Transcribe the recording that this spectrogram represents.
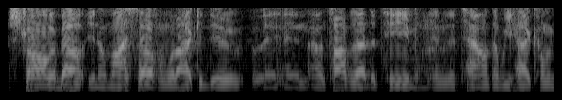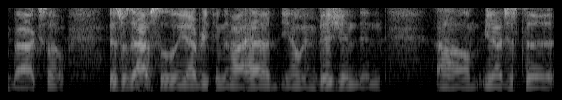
strong about you know myself and what I could do, and, and on top of that, the team and, and the talent that we had coming back. So, this was absolutely everything that I had you know envisioned, and um, you know just to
